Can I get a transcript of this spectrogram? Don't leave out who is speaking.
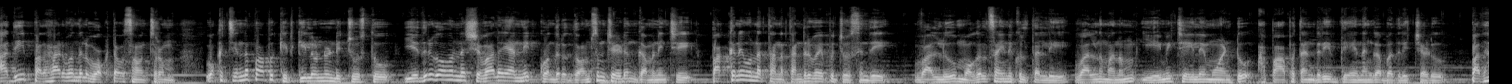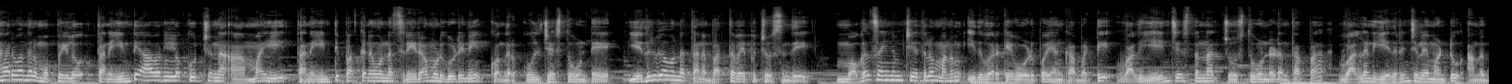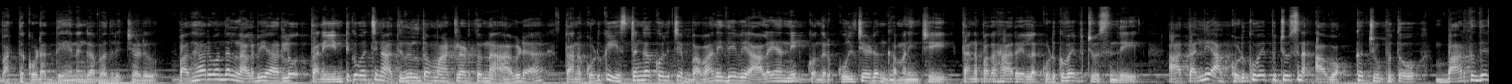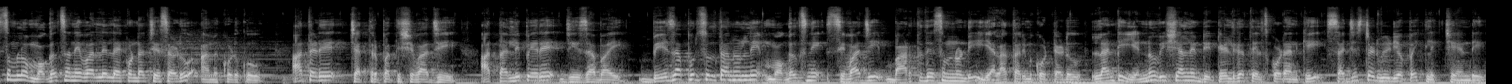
Speaker 1: అది పదహారు వందల ఒకటవ సంవత్సరం. ఒక చిన్న పాప కిటికీలో నుండి చూస్తూ ఎదురుగా ఉన్న శివాలయాన్ని కొందరు ధ్వంసం చేయడం గమనించి పక్కనే ఉన్న తన తండ్రి వైపు చూసింది. వాళ్ళు మొఘల్ సైనికుల తల్లి వాళ్ళను మనం ఏమీ చేయలేము అంటూ ఆ పాప తండ్రి దేనంగా బదిలిచ్చాడు. పదహారు వందల ముప్పైలో తన ఇంటి ఆవరణలో కూర్చున్న ఆ అమ్మాయి తన ఇంటి పక్కనే ఉన్న శ్రీరాముడి గుడిని కొందరు కూల్చేస్తూ ఉంటే ఎదురుగా ఉన్న తన భర్త వైపు చూసింది. మొఘల్ సైన్యం చేతిలో మనం ఇదివరకే ఓడిపోయాం కాబట్టి వాళ్ళు ఏం చేస్తున్నా చూస్తూ ఉండడం తప్ప వాళ్ళని ఎదిరించలేమంటూ ఆమె భర్త కూడా దేనంగా బదిలిచ్చాడు. పదహారు వందల నలభై ఆరులో తన ఇంటికి వచ్చిన అతిథులతో మాట్లాడుతున్న ఆవిడ తన కొడుకు ఇష్టంగా కొలిచే భవానీదేవి ఆలయాన్ని కొందరు కూల్చేయడం గమనించి తన పదహారేళ్ళ కొడుకు వైపు చూసింది. ఆ తల్లి ఆ కొడుకు వైపు చూసిన ఆ ఒక్క చూపుతో భారతదేశంలో మొఘల్స్ అనే వాళ్ళే లేకుండా చేశాడు ఆమె కొడుకు. అతడే ఛత్రపతి శివాజీ. ఆ తల్లి పేరే జీజాబాయి. బేజాపూర్ సుల్తానుల్ని మొఘల్స్ని శివాజీ భారతదేశం నుండి ఎలా తరిమి కొట్టాడు లాంటి ఎన్నో విషయాల్ని డీటెయిల్డ్గా తెలుసుకోవడానికి సజెస్టెడ్ వీడియోపై క్లిక్ చేయండి.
